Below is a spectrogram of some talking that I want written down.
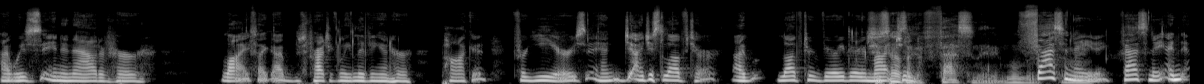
I was in and out of her life. Like I was practically living in her pocket for years. And I just loved her. I loved her very, very She much. sounds And- like a fascinating woman. fascinating fascinating and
